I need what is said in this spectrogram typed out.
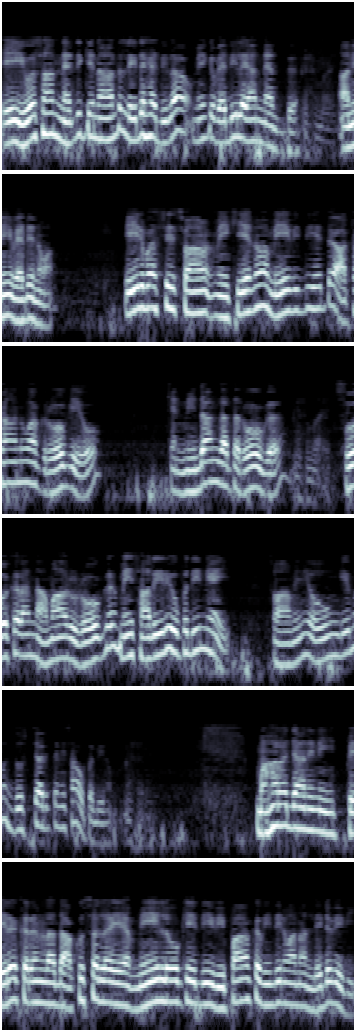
ඒ ඉවසන් නැති කෙනාට ලෙඩ හැදිලා මේක වැඩිලා යන්නේ නැද්ද? අනේ වැඩෙනවා. ඊට පස්සේ ස්වාමී මේ කියනවා මේ විදිහට 890ක් රෝගියෝ කියන්නේ නිදන්ගත රෝග සුව කරන්න අමාරු රෝග මේ ශරීරයේ උපදින්නේ ඇයි? ස්වාමීනි ඔවුන්ගේම දුෂ්චරිත නිසා උපදිනවා. මහරජාණෙනි පෙර කරන ලද අකුසලය මේ ලෝකේදී විපාක විඳිනවා නම් ලෙඩ වෙවි.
